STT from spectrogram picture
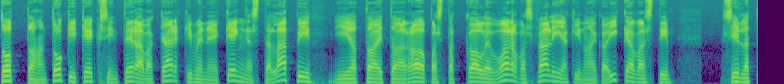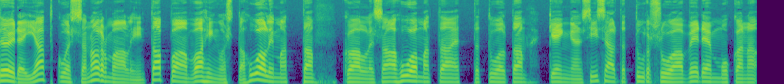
tottahan toki keksin terävä kärki menee kengästä läpi ja taitaa raapasta Kalle varvas väliäkin aika ikävästi – sillä töiden jatkuessa normaaliin tapaan vahingosta huolimatta Kalle saa huomata, että tuolta kengän sisältä tursuaa veden mukana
